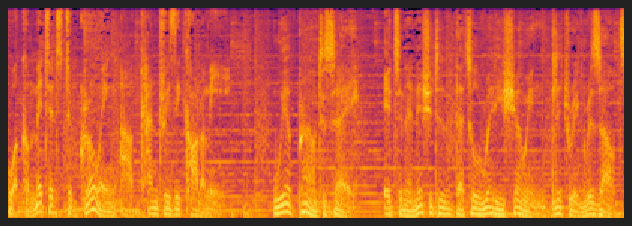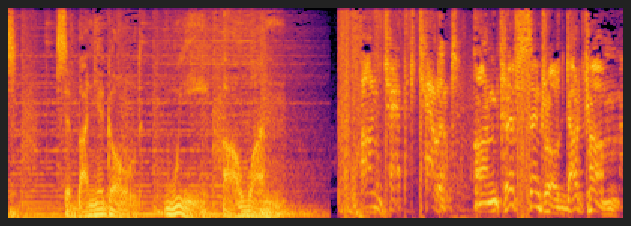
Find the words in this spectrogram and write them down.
who are committed to growing our country's economy. We're proud to say it's an initiative that's already showing glittering results. Sibanye Gold. We are one. Untapped talent on CliffCentral.com.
